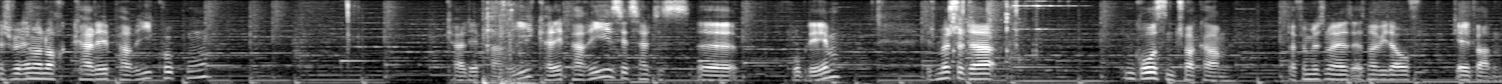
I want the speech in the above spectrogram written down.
ich will immer noch Calais Paris gucken. Calais Paris. Calais Paris ist jetzt halt das äh, Problem. Ich möchte da einen großen Truck haben. Dafür müssen wir jetzt erstmal wieder auf Geld warten.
